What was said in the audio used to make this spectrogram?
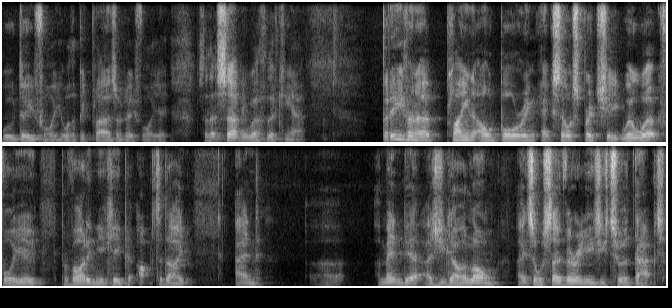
will do for you, or the big players will do for you. So that's certainly worth looking at. But even a plain old boring Excel spreadsheet will work for you, providing you keep it up to date and uh, amend it as you go along. It's also very easy to adapt.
